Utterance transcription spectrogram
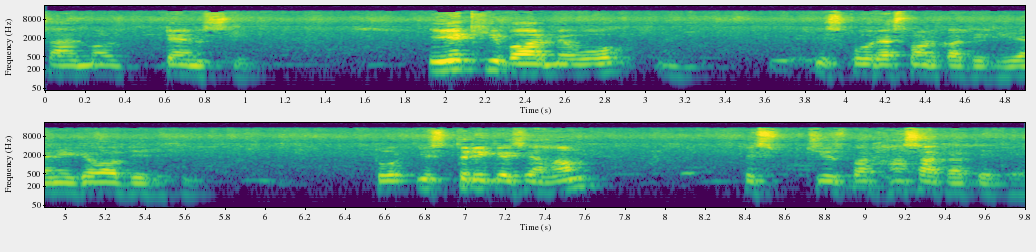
साइमल्टेनियसली एक ही बार में वो इसको रेस्पॉन्ड करती थी, यानी जवाब देती थी। तो इस तरीके से हम इस चीज़ पर हंसा करते थे।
